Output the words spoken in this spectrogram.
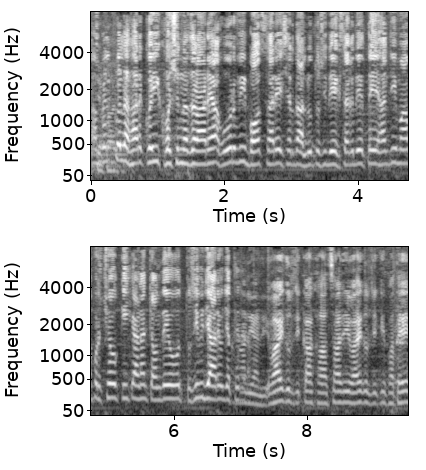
ਸੱਚੇ ਬਿਲਕੁਲ ਹਰ ਕੋਈ ਖੁਸ਼ ਨਜ਼ਰ ਆ ਰਿਹਾ। ਹੋਰ ਵੀ ਬਹੁਤ ਸਾਰੇ ਸ਼ਰਧਾਲੂ ਤੁਸੀਂ ਦੇਖ ਸਕਦੇ ਹੋ ਤੇ ਹਾਂਜੀ ਮਹਾਂਪੁਰਸ਼ੋ ਕੀ ਕਹਿਣਾ ਚਾਹੁੰਦੇ ਹੋ? ਤੁਸੀਂ ਵੀ ਜਾ ਰਹੇ ਹੋ ਜੱਥੇ ਹਾਂਜੀ ਹਾਂਜੀ। ਵਾਹਿਗੁਰੂ ਜੀ ਕਾ ਖਾਲਸਾ ਜੀ ਵਾਹਿਗੁਰੂ ਜੀ ਕੀ ਫਤਿਹ।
